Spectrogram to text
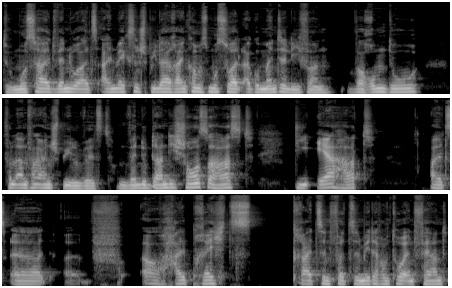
Du musst halt, wenn du als Einwechselspieler reinkommst, musst du halt Argumente liefern, warum du von Anfang an spielen willst. Und wenn du dann die Chance hast, die er hat, als äh, äh halb rechts 13, 14 Meter vom Tor entfernt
